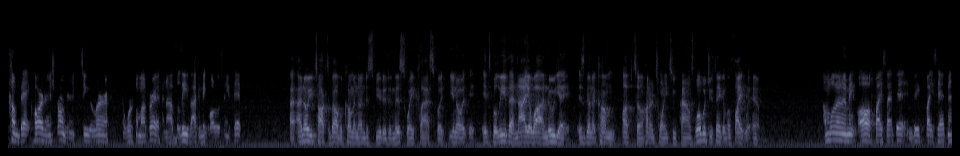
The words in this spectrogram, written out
come back harder and stronger and continue to learn and work on my craft. And I believe I can make all those things happen. I know you talked about becoming undisputed in this weight class, but you know it, it's believed that Naoya Inoue is going to come up to 122 pounds. What would you think of a fight with him? I'm willing to make all fights like that and big fights happen.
